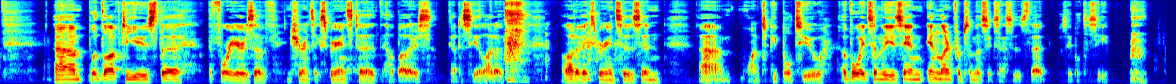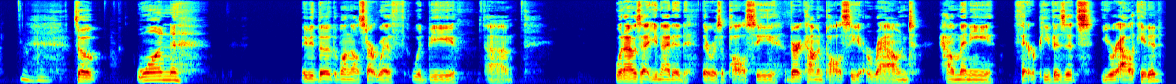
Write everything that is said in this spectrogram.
Um, would love to use the the four years of insurance experience to help others. Got to see a lot of a lot of experiences and um, want people to avoid some of these and and learn from some of the successes that I was able to see. mm-hmm. So one, maybe the the one I'll start with would be um, when I was at United. There was a policy, a very common policy around how many therapy visits you were allocated.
